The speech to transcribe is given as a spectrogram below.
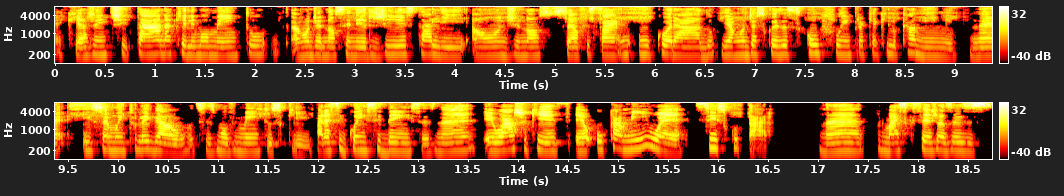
É que a gente está naquele momento onde a nossa energia está ali, onde o nosso self está ancorado e onde as coisas se confluem para que aquilo caminhe, né? Isso é muito legal, esses movimentos que parecem coincidências, né? Eu acho que é, o caminho é se escutar, né? Por mais que seja às vezes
